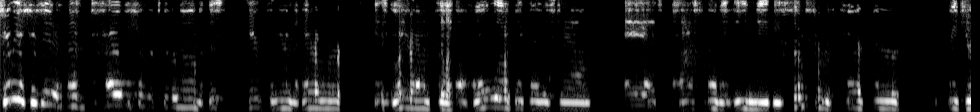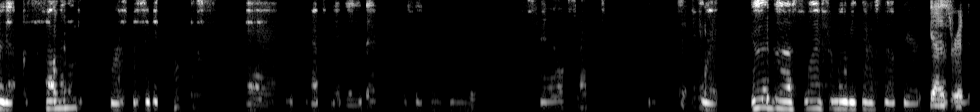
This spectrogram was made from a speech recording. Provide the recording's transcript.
two issues in, I'm not entirely sure what's going on, but this character here, the Harrower, is going around killing a whole lot of people in this town, and it's possible that he may be some sort of character, creature that was summoned for a specific purpose, and perhaps maybe that this is going to be. Anyway, good uh, slasher movie kind of stuff here. You guys are into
